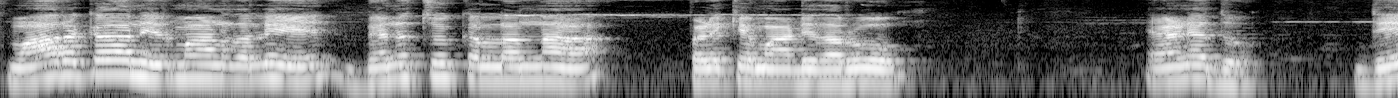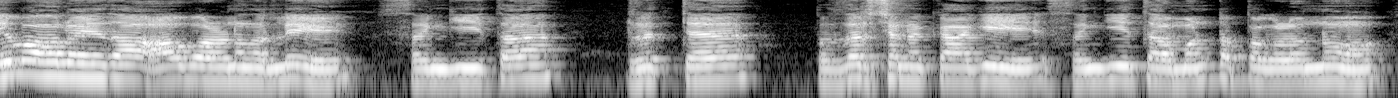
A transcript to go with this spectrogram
ಸ್ಮಾರಕ ನಿರ್ಮಾಣದಲ್ಲಿ ಬೆನಚು ಕಲ್ಲನ್ನು ಬಳಕೆ ಮಾಡಿದರು. ಎರಡನೇದು ದೇವಾಲಯದ ಆವರಣದಲ್ಲಿ ಸಂಗೀತ, ನೃತ್ಯ, ಪ್ರದರ್ಶನಕ್ಕಾಗಿ ಸಂಗೀತ ಮಂಟಪಗಳನ್ನು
